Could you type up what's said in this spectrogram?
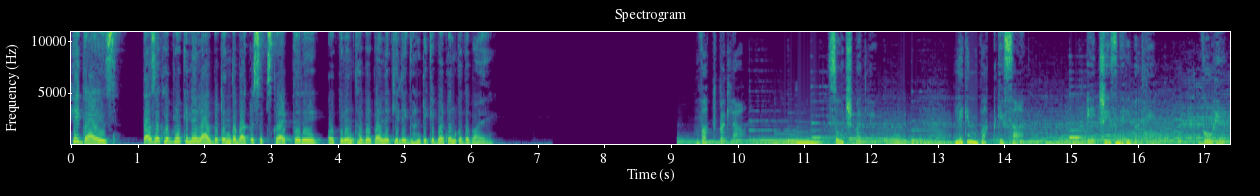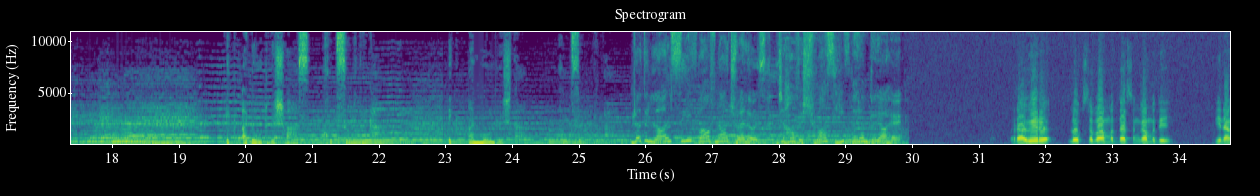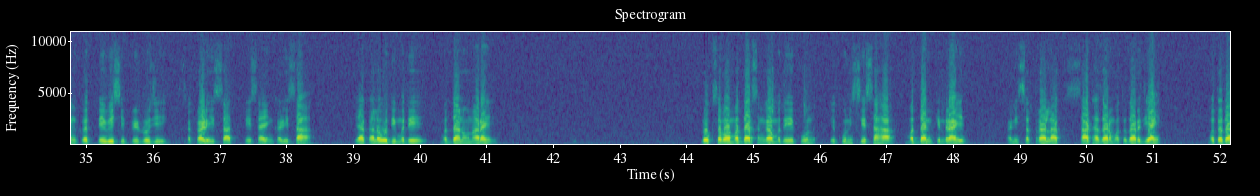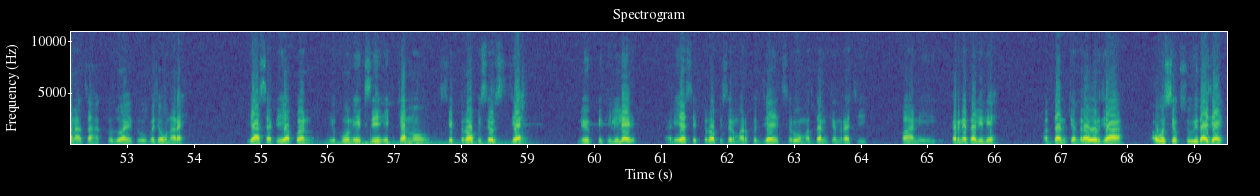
Hey guys ताज़ा खबरों के लिए लाल बटन दबाकर सब्सक्राइब करें और तुरंत खबर पाने के लिए घंटी के बटन को दबाएँ। वक्त बदला, सोच बदली, लेकिन वक्त के साथ एक चीज़ नहीं बदली, वो है एक अटूट विश्वास, खूबसूरती का, एक अनमोल रिश्ता, खूबसूरती रतनलाल सी बावना ज्वेलर्स जहां विश्वास ही परंपरा है। रावेर लोकसभा मतदारसंघामध्ये दिनांक तेवीस एप्रिल रोजी सकाळी सात ते सायंकाळी सहा या कालावधीमध्ये मतदान होणार आहे. लोकसभा मतदारसंघामध्ये एकूण एकोणीसशे सहा मतदान केंद्र आहेत आणि सतरा लाख साठ हजार मतदार जे आहेत मतदानाचा हक्क जो आहे तो बजावणार आहे. यासाठी आपण एकूण एकशे एक्क्याण्णव सेक्टर ऑफिसर्स जे आहेत नियुक्त केलेले आहेत. आणि या सेक्टर ऑफिसरमार्फत जे आहेत सर्व मतदान केंद्राची पाहणी करण्यात आलेली आहे. मतदान केंद्रावर ज्या आवश्यक सुविधा ज्या आहेत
